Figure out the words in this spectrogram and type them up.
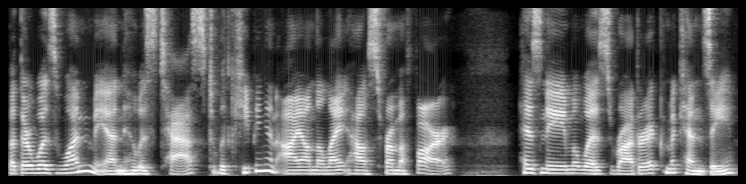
But there was one man who was tasked with keeping an eye on the lighthouse from afar. His name was Roderick Mackenzie,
